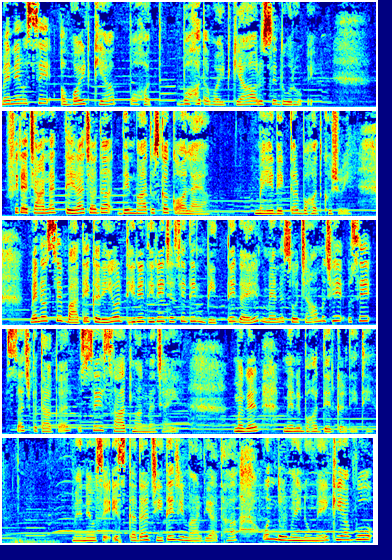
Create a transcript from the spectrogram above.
मैंने उससे अवॉइड किया बहुत बहुत अवॉइड किया और उससे दूर हो गई। फिर अचानक तेरह चौदह दिन बाद उसका कॉल आया। मैं ये देखकर बहुत खुश हुई। मैंने उससे बातें करी और धीरे धीरे जैसे दिन बीतते गए, मैंने सोचा मुझे उसे सच बताकर उससे साथ मांगना चाहिए। मगर मैंने बहुत देर कर दी थी। मैंने उसे इस कदर जीते जी मार दिया था उन दो महीनों में कि अब वो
